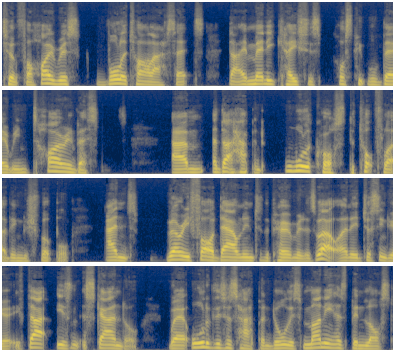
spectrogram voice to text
to, for high risk, volatile assets that in many cases cost people their entire investments. Um, and that happened all across the top flight of English football and very far down into the pyramid as well. And it just seemed to if that isn't a scandal where all of this has happened, all this money has been lost,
